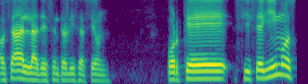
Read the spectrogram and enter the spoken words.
o sea, la descentralización. Porque si seguimos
